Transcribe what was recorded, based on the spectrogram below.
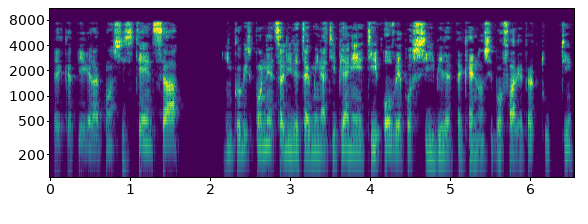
Per capire la consistenza in corrispondenza di determinati pianeti, ove possibile, perché non si può fare per tutti,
